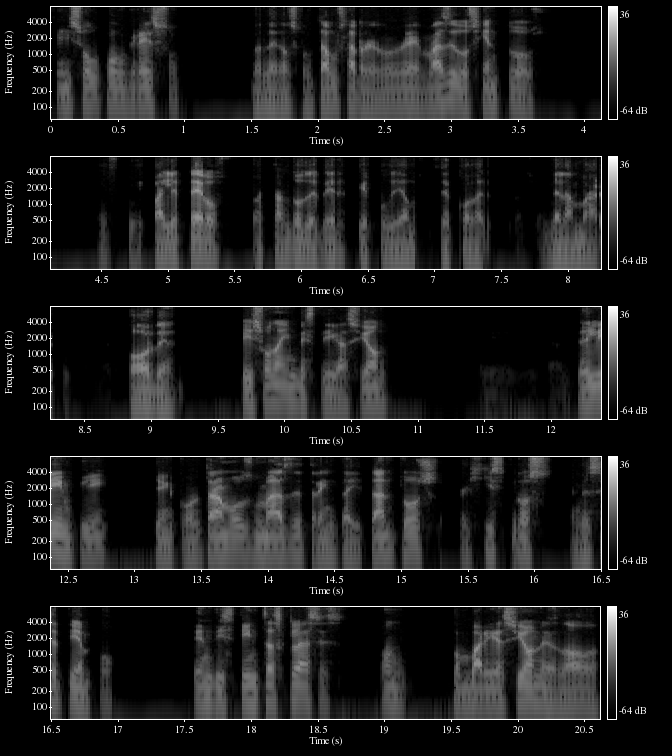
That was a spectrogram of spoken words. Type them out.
se hizo un congreso donde nos juntamos alrededor de más de 200 este, paleteros tratando de ver qué podíamos hacer con la legislación de la marca, orden. Se hizo una investigación eh, ante el INPI y encontramos más de treinta y tantos registros en ese tiempo en distintas clases, con, con variaciones, ¿no?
